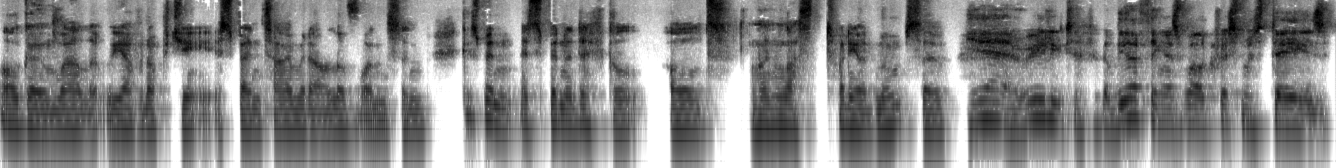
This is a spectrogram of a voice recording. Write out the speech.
all going well, that we have an opportunity to spend time with our loved ones. And it's been, it's been a difficult old in the last 20 odd months. So yeah, really difficult. The other thing as well, Christmas Day is,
